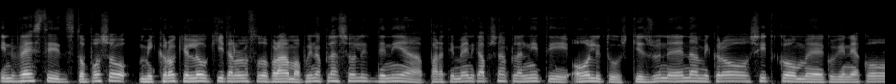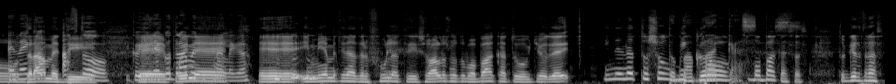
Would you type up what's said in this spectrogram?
invested στο πόσο μικρό και low key ήταν όλο αυτό το πράγμα που είναι απλά σε όλη την ταινία παρατημένοι κάπου σε ένα πλανήτη όλοι τους και ζουν ένα μικρό sitcom ε, οικογενειακό Ένα οικο- dramedy. Αυτό. Οικογενειακό ε, που dramedy είναι, θα έλεγα. ε, η μία με την αδερφούλα της, ο άλλος με τον μπαμπάκα του. Και, δηλαδή, είναι ένα τόσο Το μικρό. μπαμπάκας σας. μπαμπάκας σας. Τον Κέρτ Ράσελ.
